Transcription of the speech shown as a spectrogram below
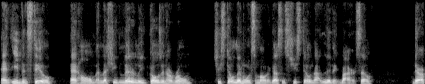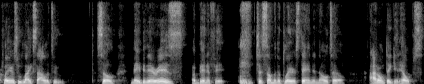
And even still at home, unless she literally goes in her room, she's still living with Seimone Augustus. She's still not living by herself. There are players who like solitude. So maybe there is a benefit to some of the players staying in the hotel. I don't think it helps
